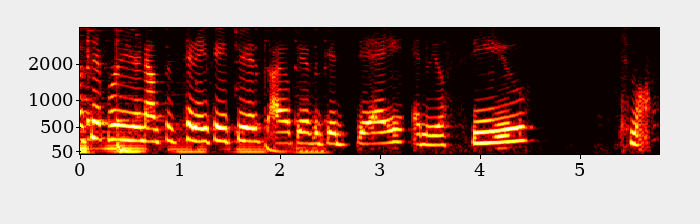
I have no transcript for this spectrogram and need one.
That's it for your announcements today, Patriots. I hope you have a good day, and we'll see you tomorrow.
